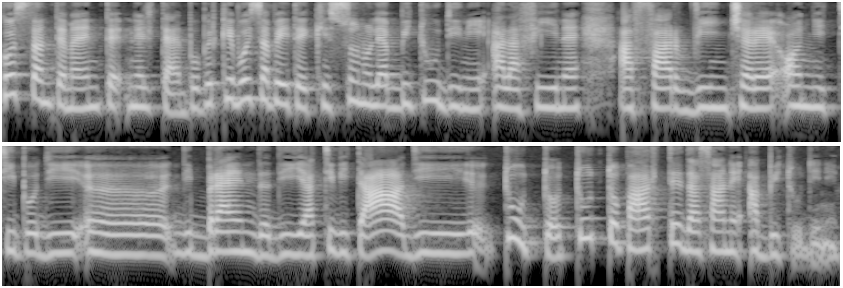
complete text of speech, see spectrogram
costantemente nel tempo, perché voi sapete che sono le abitudini alla fine a far vincere ogni tipo di, eh, di brand, di attività, di tutto, tutto parte da sane abitudini.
